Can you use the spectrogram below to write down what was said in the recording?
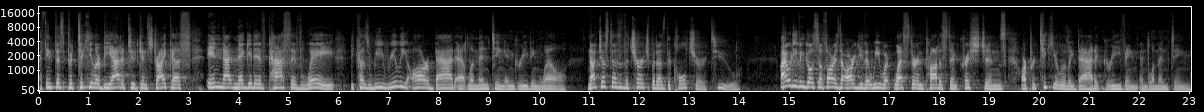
I think this particular beatitude can strike us in that negative, passive way because we really are bad at lamenting and grieving well, not just as the church, but as the culture too. I would even go so far as to argue that we Western Protestant Christians are particularly bad at grieving and lamenting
